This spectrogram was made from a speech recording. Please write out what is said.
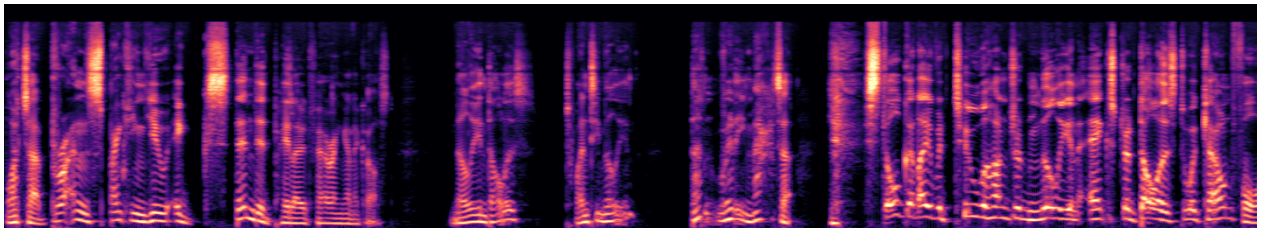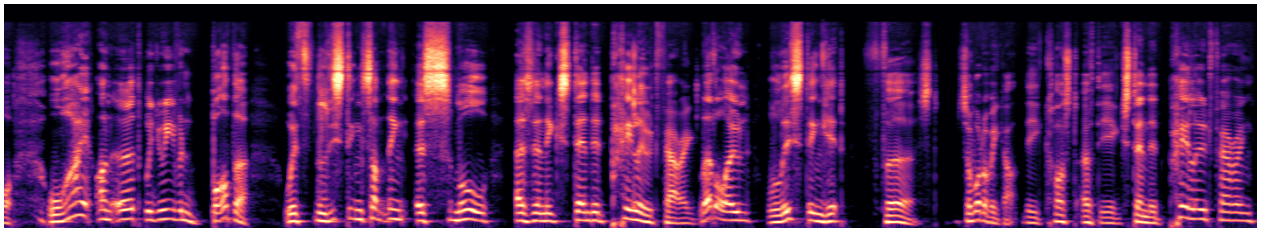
what's a brand spanking new extended payload fairing going to cost? Million dollars? 20 million? Doesn't really matter. Still got over 200 million extra dollars to account for. Why on earth would you even bother with listing something as small as an extended payload fairing, let alone listing it first? So, what do we got? The cost of the extended payload fairing,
